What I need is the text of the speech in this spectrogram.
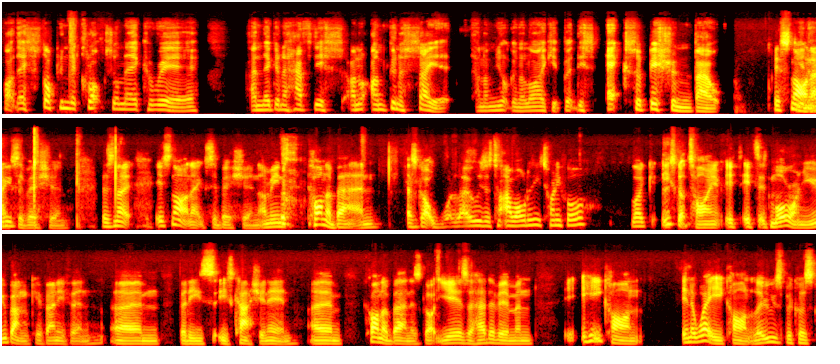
like they're stopping the clocks on their career, and they're going to have this. I'm, I'm going to say it, and I'm not going to like it, but this exhibition bout. It's not an know? exhibition. There's no. It's not an exhibition. I mean, Conor Benn has got loads of time. How old is he? Twenty four like he's got time. It, it's it's more on Eubank if anything, um, but he's he's cashing in. Um, Conor Benn has got years ahead of him, and he can't. In a way, he can't lose because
